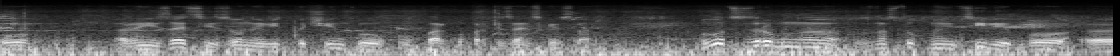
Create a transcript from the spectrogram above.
по організації зони відпочинку у парку партизанської слави. Було це зроблено з наступної цілі, бо е,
